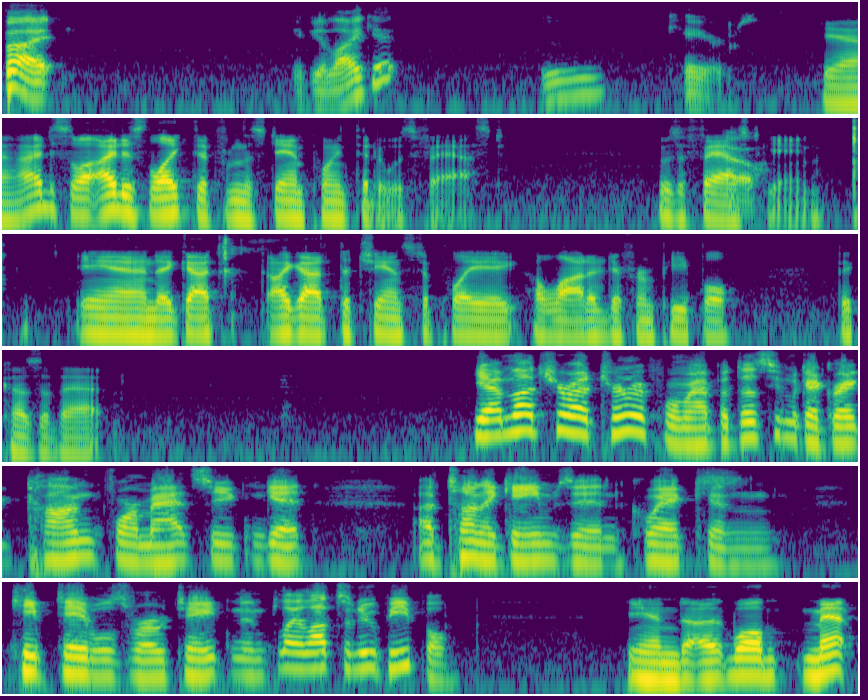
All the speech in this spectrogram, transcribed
But if you like it, who cares? Yeah, I just I just liked it from the standpoint that it was fast. It was a fast Oh. game, and I got I got the chance to play a lot of different people because of that. Yeah, I'm not sure about tournament format, but it does seem like a great con format, so you can get a ton of games in quick and keep tables rotating and play lots of new people. And uh, well, Matt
